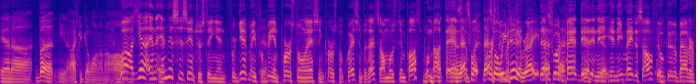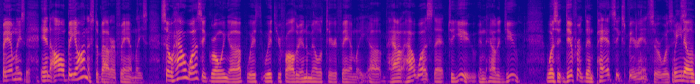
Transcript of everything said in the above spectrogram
and uh, but you know, I could go on and on. Well, yeah, and and this is interesting. And forgive me for yeah. being personal and asking personal questions, but that's almost impossible not to ask. And that's what that's what we do, right? That's, that's what Pat did, yeah, and he yeah. and he made us all feel good about our families, and all be honest about our families. So, how was it growing up with with your father in a military family? Uh, how how was that to you, and how did you? Was it different than Pat's experience, or was it? Well, you know,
